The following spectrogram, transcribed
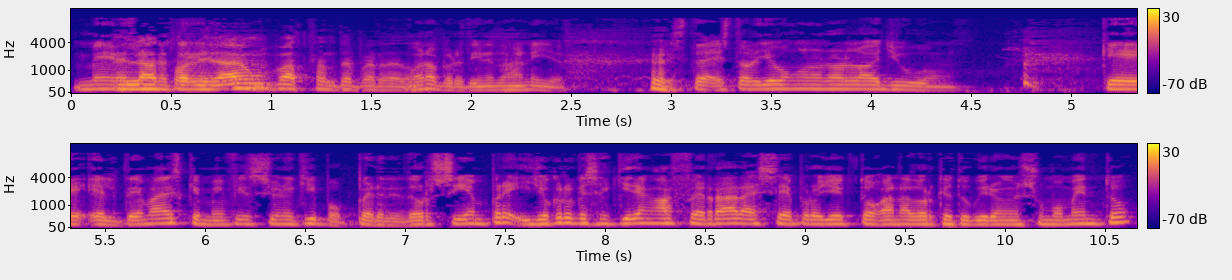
Memphis En la no actualidad es un bastante perdedor. Bueno, pero tiene dos anillos. Esto, esto lo llevo en honor a la Jubon. Que el tema es que Memphis es un equipo perdedor siempre y yo creo que se quieren aferrar a ese proyecto ganador que tuvieron en su momento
